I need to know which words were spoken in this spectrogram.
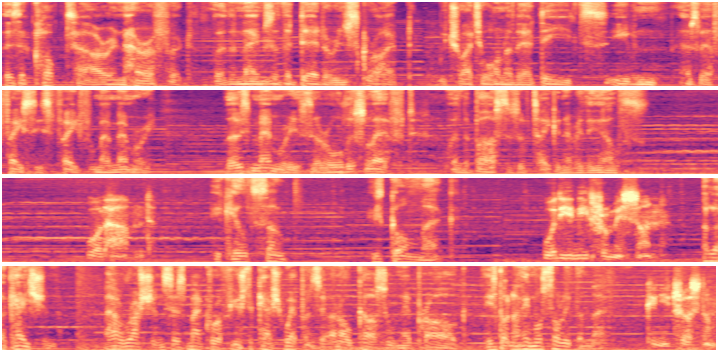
There's a clock tower in Hereford where the names of the dead are inscribed. We try to honor their deeds, even as their faces fade from our memory. Those memories are all that's left when the bastards have taken everything else. What happened? He killed Soap. He's gone, Mac. What do you need from me, son? A location. Our Russian says Makarov used to cache weapons at an old castle near Prague. He's got nothing more solid than that. Can you trust him?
